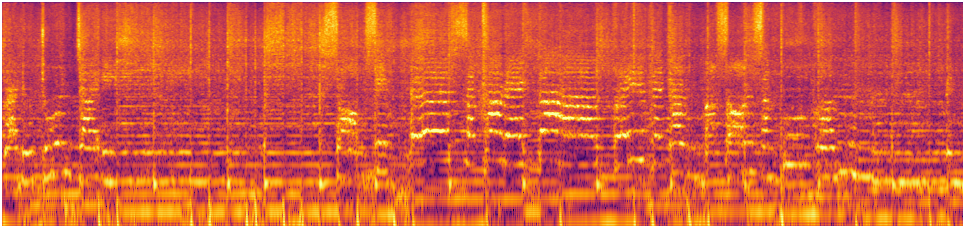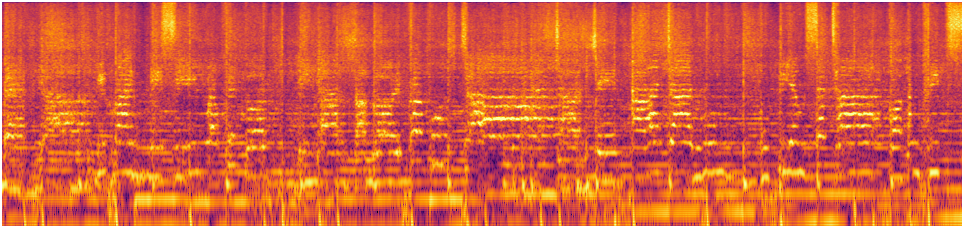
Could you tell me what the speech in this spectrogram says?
ประดูจวนใจามรอยพระพุทธเจ้าอาจารย์เจนอาจารย์รุ่งผู้เปี่ยมศรัทธาก็ต้งคิดเส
